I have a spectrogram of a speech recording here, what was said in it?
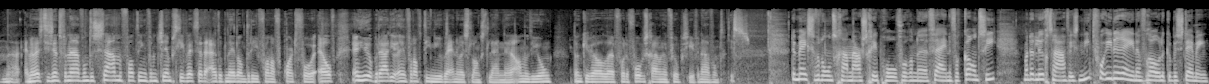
Nou, NOS die zendt vanavond de samenvatting van de Champions League wedstrijden uit op Nederland 3 vanaf kwart voor 11. En hier op Radio 1 vanaf 10 uur bij NOS Langs de Lijn. Uh, Anne de Jong, dankjewel uh, voor de voorbeschouwing en veel plezier vanavond. Yes. De meeste van ons gaan naar Schiphol voor een uh, fijne vakantie. Maar de luchthaven is niet voor iedereen een vrolijke bestemming.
